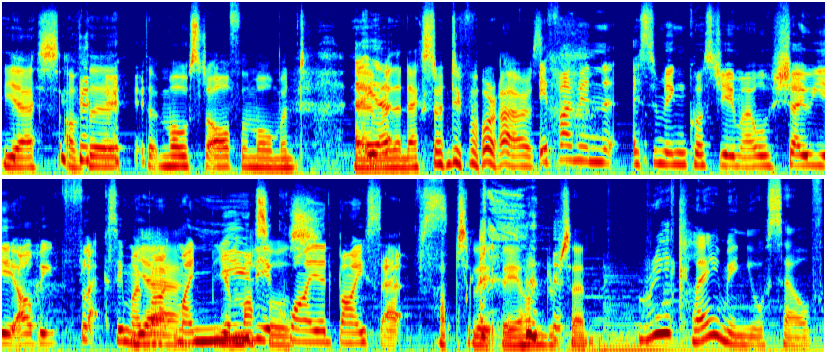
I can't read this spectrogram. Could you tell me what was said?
yes, of the, the most awful moment um, Yeah. in the next 24 hours. If I'm in a swimming costume, I will show you. I'll be flexing my Yeah, my newly acquired biceps. Absolutely, 100%. Reclaiming Yourself,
